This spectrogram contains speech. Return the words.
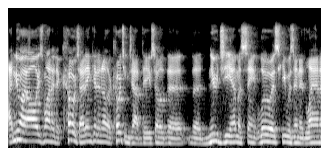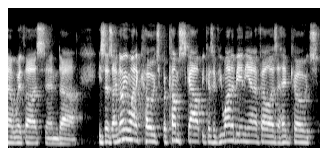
I knew I always wanted to coach. I didn't get another coaching job, Dave. So the the new GM of St. Louis, he was in Atlanta with us, and uh, he says, "I know you want to coach, but come scout because if you want to be in the NFL as a head coach,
